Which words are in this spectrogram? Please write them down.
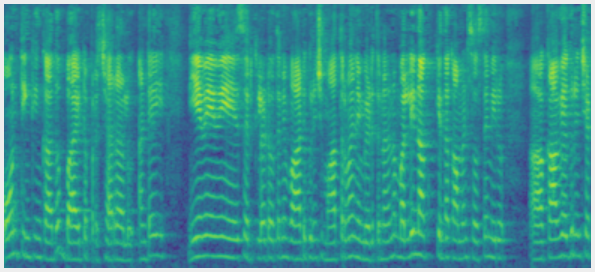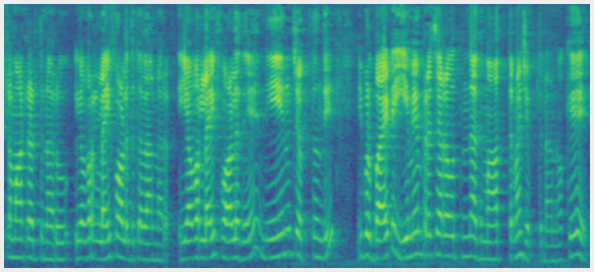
ఓన్ థింకింగ్ కాదు బయట ప్రచారాలు. అంటే ఏమేమి సర్క్యులేట్ అవుతున్నాయి వాటి గురించి మాత్రమే నేను పెడుతున్నాను. మళ్ళీ నాకు కింద కామెంట్స్ వస్తే మీరు కావ్య గురించి ఎట్లా మాట్లాడుతున్నారు? ఎవరి లైఫ్ వాళ్ళది కదా అన్నారు. ఎవరి లైఫ్ వాళ్ళదే? నేను చెప్తుంది. ఇప్పుడు బయట ఏమేమి ప్రచారం అవుతుందో అది మాత్రమే చెప్తున్నాను. ఓకే?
